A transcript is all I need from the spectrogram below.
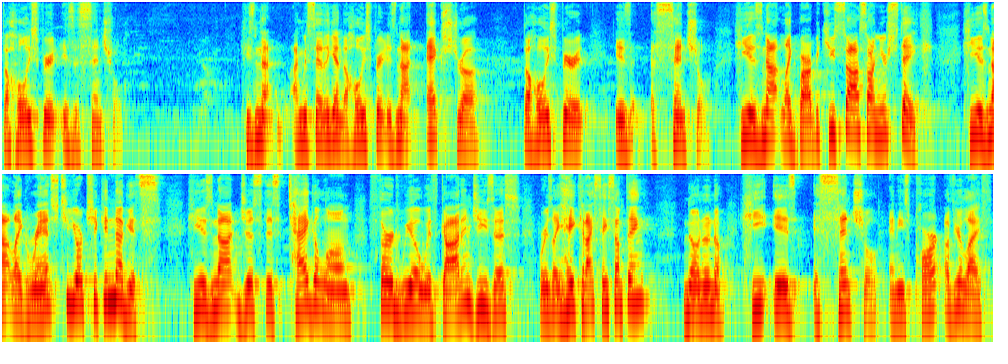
the Holy Spirit is essential. He's not, I'm going to say it again the Holy Spirit is not extra, the Holy Spirit is essential. He is not like barbecue sauce on your steak. He is not like ranch to your chicken nuggets. He is not just this tag along third wheel with God and Jesus where he's like, hey, could I say something? No, no, no. He is essential and he's part of your life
